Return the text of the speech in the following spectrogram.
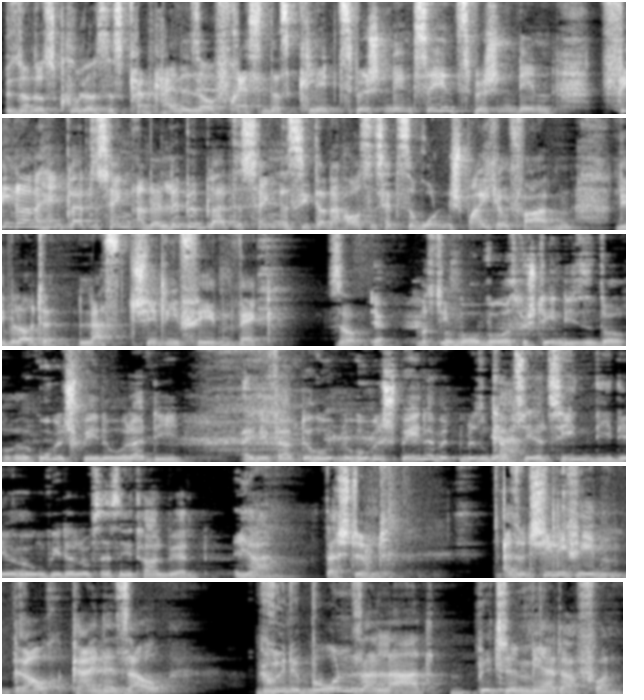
besonders cool ist. Das kann keine Sau fressen. Das klebt zwischen den Zähnen, zwischen den Fingern hängt, bleibt es hängen, an der Lippe bleibt es hängen. Es sieht danach aus, als hättest du roten Speichelfaden. Liebe Leute, lasst Chili-Fäden weg. So, Ja. muss die Und wo- woraus bestehen die? Sind doch äh, Hobelspäne, oder? Die eingefärbte Hobel Hobelspäne mit ein bisschen Ja. Capsaicin, die dir irgendwie dann aufs Essen getan werden. Ja, das stimmt. Also Chilifäden braucht keine Sau. Grüne Bohnensalat, bitte mehr davon.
